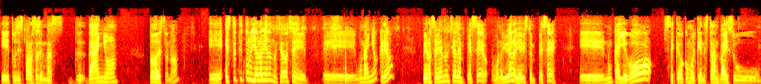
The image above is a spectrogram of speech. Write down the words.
eh, tus disparos hacen más daño, todo esto, ¿no? Eh, este título ya lo habían anunciado hace eh, un año, creo, pero se había anunciado en PC. Bueno, yo ya lo había visto en PC. nunca llegó, se quedó como que en stand-by su,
